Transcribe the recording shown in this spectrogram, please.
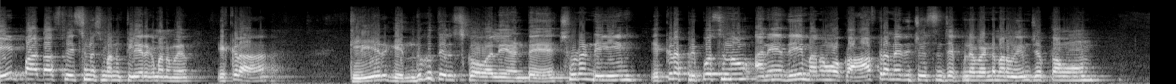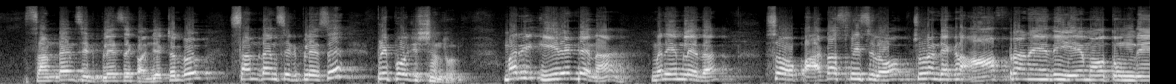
ఎయిట్ పార్ట్ ఆఫ్ స్పీచ్ నుంచి మనం క్లియర్గా మనం ఇక్కడ క్లియర్గా ఎందుకు తెలుసుకోవాలి అంటే చూడండి ఇక్కడ ప్రిపోర్షన్ అనేది మనం ఒక ఆఫ్టర్ అనేది చూసి చెప్పిన వెంటనే మనం ఏం చెప్తాము? Sometimes it plays a conjunction rule sometimes it plays a preposition rule మరి ఈ రెండేనా? మరి ఏం లేదా? సో పార్ట్ ఆఫ్ స్పీచ్లో చూడండి ఇక్కడ ఆఫ్టర్ అనేది ఏమవుతుంది?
